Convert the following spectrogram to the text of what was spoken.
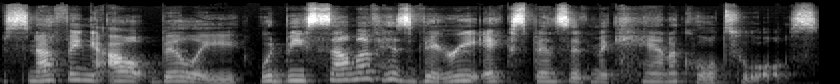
snuffing out Billy would be some of his very expensive mechanical tools.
